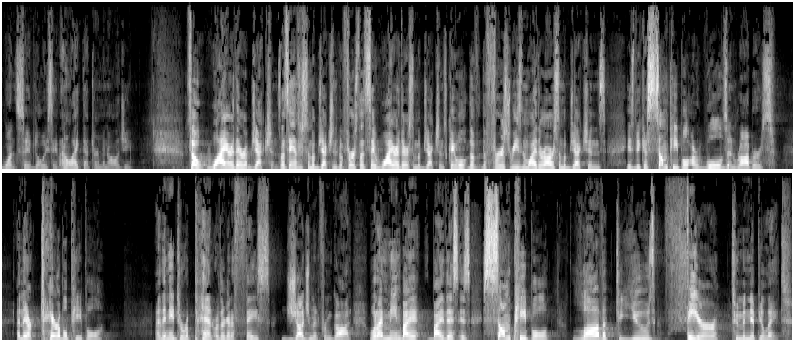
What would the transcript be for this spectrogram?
once saved, always saved. I don't like that terminology. So, why are there objections? Let's answer some objections, but first, let's say why are there some objections? Okay, well, the, the first reason why there are some objections is because some people are wolves and robbers, and they are terrible people, and they need to repent or they're going to face judgment from God. What I mean by, by this is some people love to use fear to manipulate.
